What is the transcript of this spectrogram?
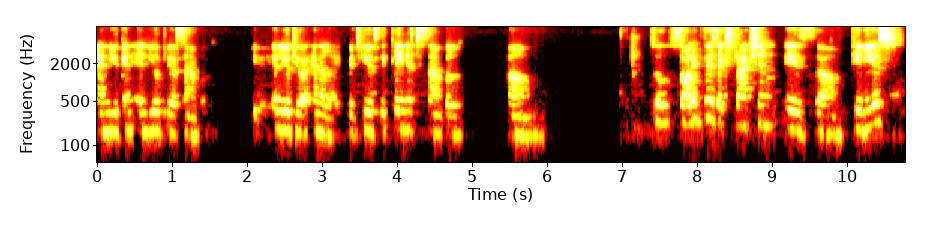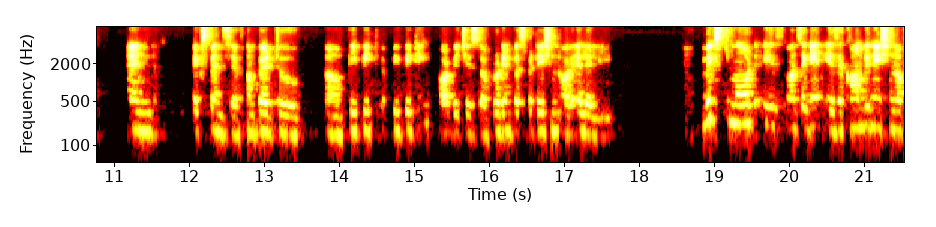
and you can elute your sample, elute your analyte, which gives the cleanest sample um, so solid phase extraction is um, tedious and expensive compared to uh, PPT, PPT, or which is uh, protein precipitation or LLE. Mixed mode is once again is a combination of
